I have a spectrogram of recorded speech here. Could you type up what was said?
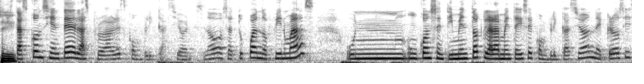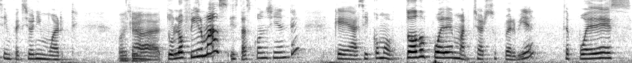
y estás consciente de las probables complicaciones, ¿no? O sea, tú cuando firmas un, un consentimiento, claramente dice complicación, necrosis, infección y muerte. O sea, tú lo firmas y estás consciente que así como todo puede marchar súper bien, te puedes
